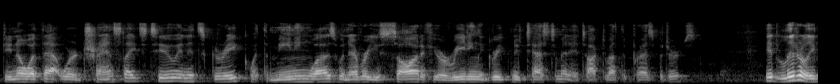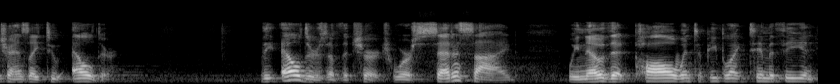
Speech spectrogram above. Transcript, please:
Do you know what that word translates to in its Greek? What the meaning was whenever you saw it, if you were reading the Greek New Testament, it talked about the presbyters? It literally translates to elder. The elders of the church were set aside. We know that Paul went to people like Timothy and,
